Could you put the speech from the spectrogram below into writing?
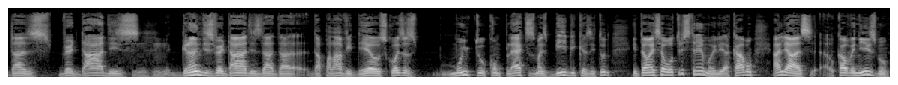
das verdades, grandes verdades da, da, da palavra de Deus, coisas muito complexas, mas bíblicas e tudo. Então, esse é o outro extremo. Eles acabam. Aliás, o calvinismo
